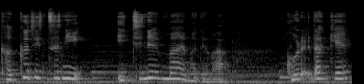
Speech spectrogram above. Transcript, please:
確実に1年前まではこれだけ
